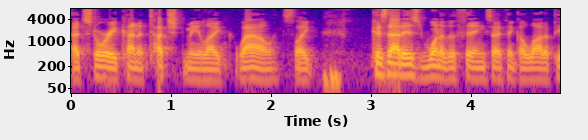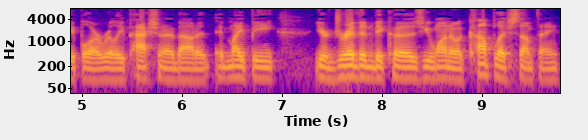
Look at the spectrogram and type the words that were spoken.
that story kind of touched me like wow it's like because that is one of the things I think a lot of people are really passionate about. It it might be you're driven because you want to accomplish something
